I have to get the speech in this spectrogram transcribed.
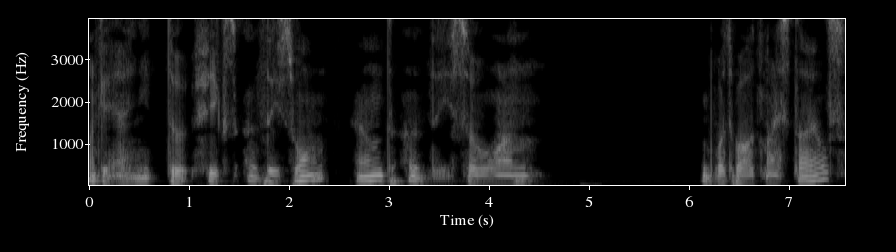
Okay, I need to fix this one and this one. What about my styles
